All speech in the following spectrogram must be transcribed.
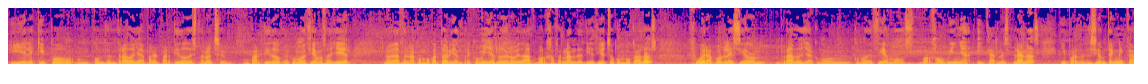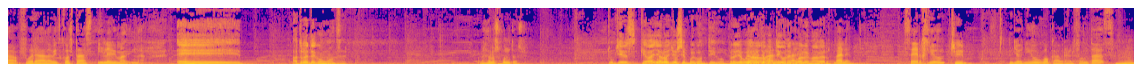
Y el equipo mm, concentrado ya para el partido de esta noche. Un partido que, como decíamos ayer, novedad en la convocatoria, entre comillas lo de novedad, Borja Fernández, 18 convocados. Fuera por lesión, Radoya, como, como decíamos, Borja Ubiña y Carles Planas. Y por decisión técnica, fuera David Costas y Levi Madinda. Eh, atrévete con un 11. ¿Lo hacemos juntos? Tú quieres que vaya al hoyo siempre contigo, pero yo voy al No, hoyo vale, contigo, no hay problema. A ver. Vale. Sergio, Sí. Johnny Hugo Cabral Fontas, Mm.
